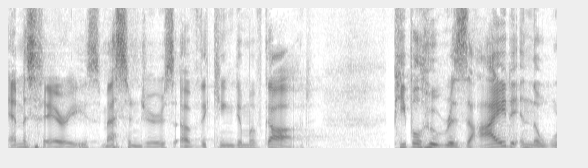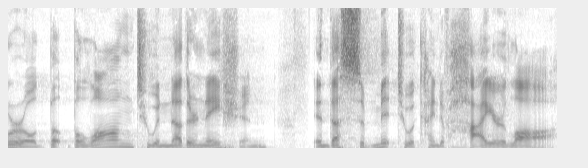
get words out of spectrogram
emissaries, messengers of the kingdom of God. People who reside in the world but belong to another nation and thus submit to a kind of higher law,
